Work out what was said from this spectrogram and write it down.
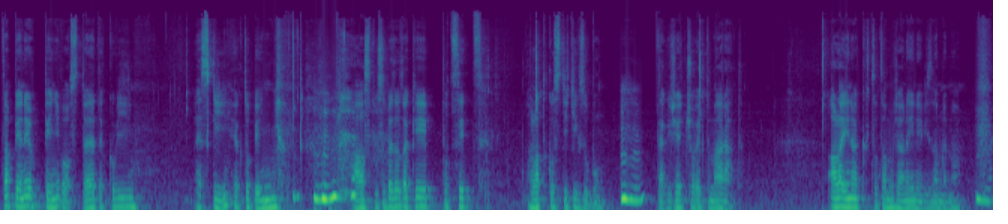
Ta pěny, pěnivost, to je takový hezký, jak to pění. Mm-hmm. A způsobuje to taky pocit hladkosti těch zubů. Mm-hmm. Takže člověk to má rád. Ale jinak to tam žádný jiný význam nemá.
